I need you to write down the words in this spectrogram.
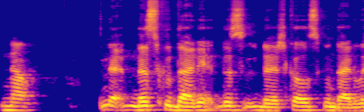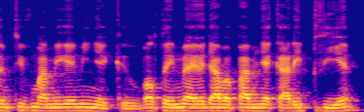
Não. Na, na, secundária, na, na, escola secundária, lembro que tive uma amiga minha que volta e meia olhava para a minha cara e pedia,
